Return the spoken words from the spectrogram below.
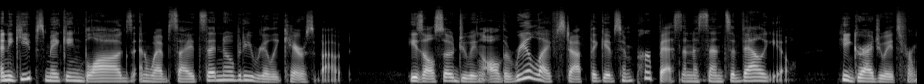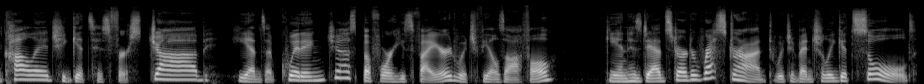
and he keeps making blogs and websites that nobody really cares about. He's also doing all the real life stuff that gives him purpose and a sense of value. He graduates from college, he gets his first job, he ends up quitting just before he's fired, which feels awful. He and his dad start a restaurant, which eventually gets sold.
